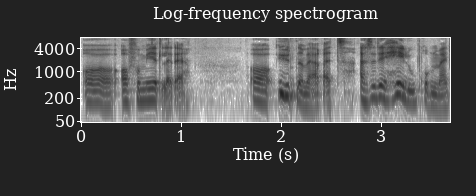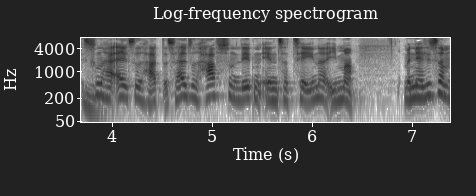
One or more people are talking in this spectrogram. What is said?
og, og formidle det. Og uden at være ret. Altså, det er helt uproblematisk. Sådan har jeg altid haft det. Så jeg har altid haft sådan lidt en entertainer i mig. Men jeg ligesom,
